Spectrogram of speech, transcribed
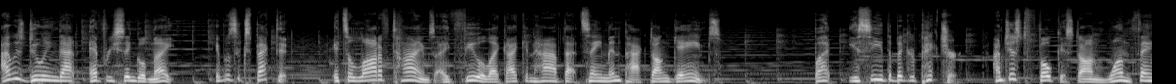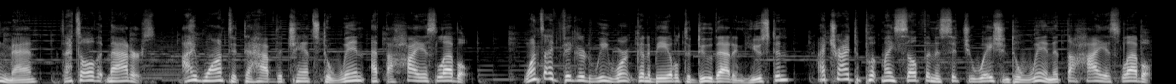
I was doing that every single night. It was expected. It's a lot of times I feel like I can have that same impact on games. But you see the bigger picture. I'm just focused on one thing, man. That's all that matters. I wanted to have the chance to win at the highest level. Once I figured we weren't going to be able to do that in Houston, I tried to put myself in a situation to win at the highest level.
